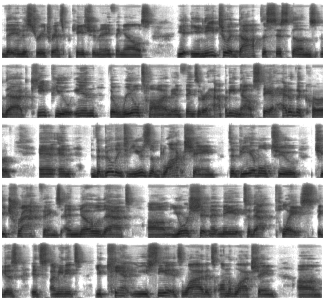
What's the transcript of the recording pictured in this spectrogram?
the industry, transportation, anything else, you, you need to adopt the systems that keep you in the real time and things that are happening now, stay ahead of the curve, and, and the ability to use the blockchain to be able to to track things and know that um, your shipment made it to that place because it's i mean it's you can't you see it it's live it's on the blockchain um,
